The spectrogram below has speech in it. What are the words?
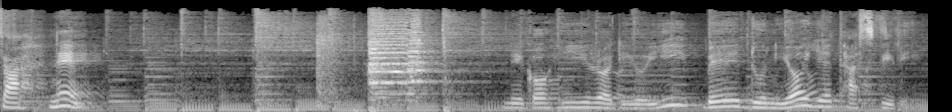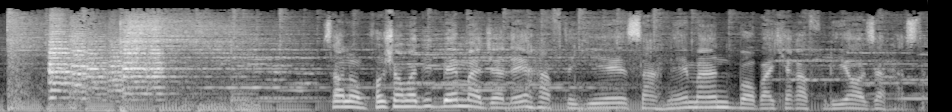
صحنه. نگاهی رادیویی به دنیای تصویری. سلام خوش آمدید به مجله هفتگی صحنه. من بابک غفوری آذر هستم.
